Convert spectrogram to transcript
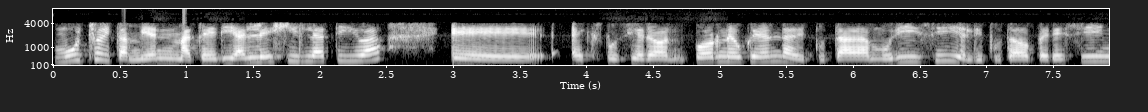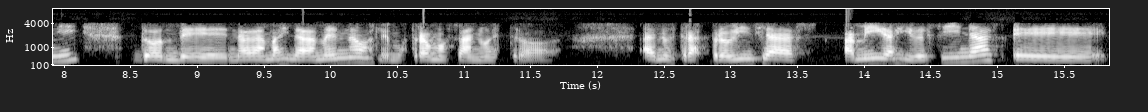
mucho y también materia legislativa. Eh, expusieron por Neuquén la diputada Murisi y el diputado Perezini, donde nada más y nada menos le mostramos a nuestro, a nuestras provincias amigas y vecinas eh,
